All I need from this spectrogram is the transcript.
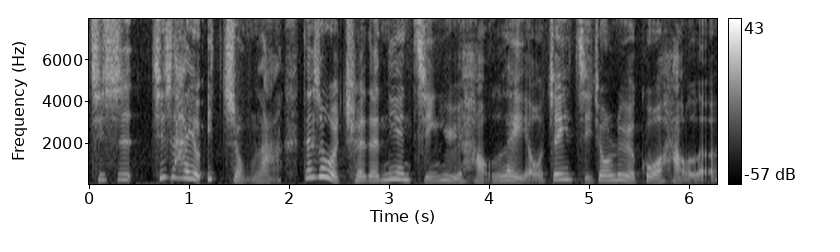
其实其实还有一种啦，但是我觉得念警语好累哦，这一集就略过好了。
